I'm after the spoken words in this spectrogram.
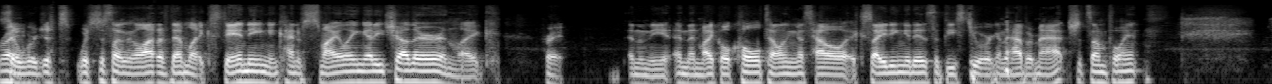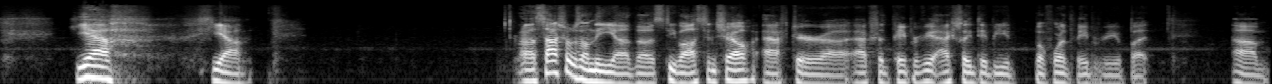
Right. So we're just it's just like a lot of them like standing and kind of smiling at each other and like Right. and then the and then Michael Cole telling us how exciting it is that these two are going to have a match at some point. Yeah, yeah. Uh, Sasha was on the uh, the Steve Austin show after uh, after the pay per view. Actually, debuted before the pay per view, but um,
